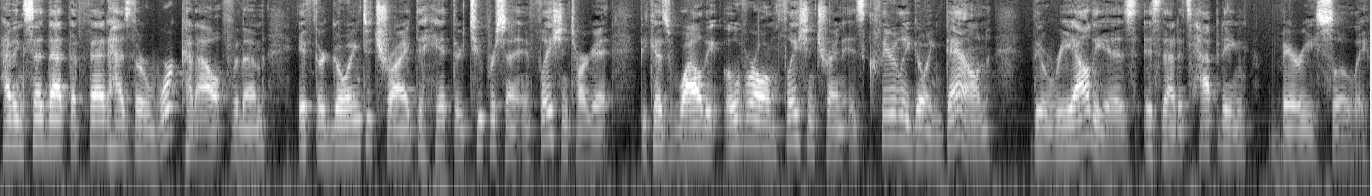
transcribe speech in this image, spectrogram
Having said that, the Fed has their work cut out for them if they're going to try to hit their 2% inflation target, because while the overall inflation trend is clearly going down, the reality is is that it's happening very slowly.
